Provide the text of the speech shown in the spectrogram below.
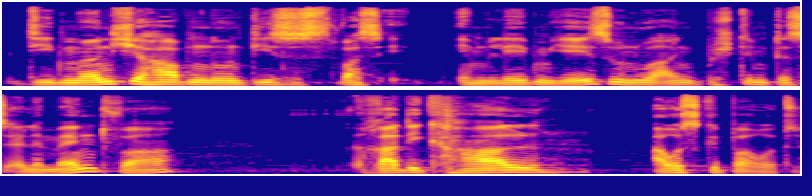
Die Mönche haben nun dieses, was im Leben Jesu nur ein bestimmtes Element war, radikal ausgebaut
